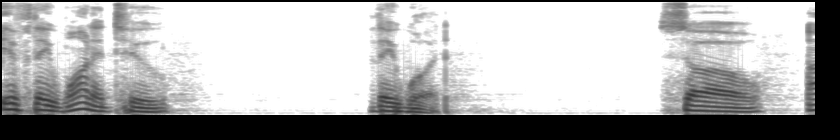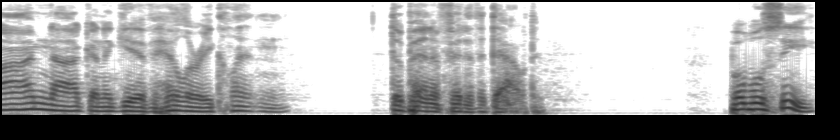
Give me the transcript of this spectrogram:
if they wanted to, they would. So, I'm not going to give Hillary Clinton the benefit of the doubt. But we'll see.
